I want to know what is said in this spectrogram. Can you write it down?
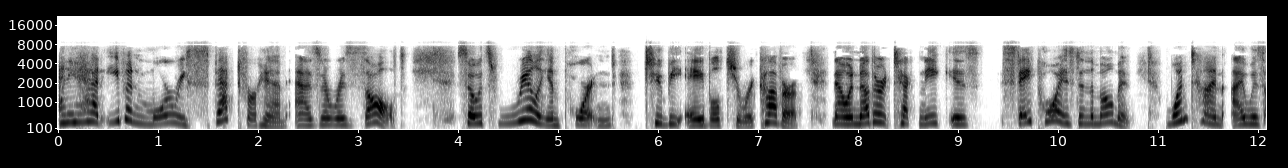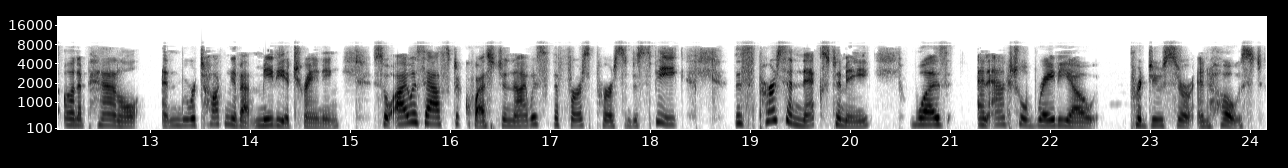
And you had even more respect for him as a result. So it's really important to be able to recover. Now, another technique is stay poised in the moment. One time I was on a panel and we were talking about media training. So I was asked a question. I was the first person to speak. This person next to me was an actual radio producer and host.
